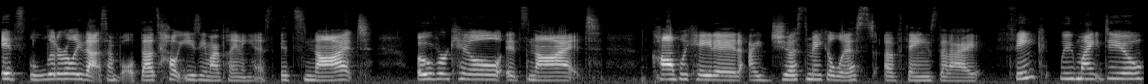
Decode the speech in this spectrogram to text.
it's literally that simple. That's how easy my planning is. It's not overkill. It's not complicated. I just make a list of things that I think we might do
